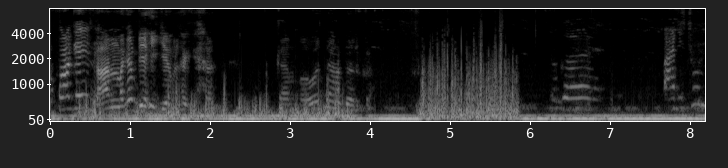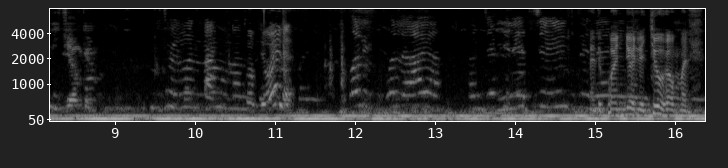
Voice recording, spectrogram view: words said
ભાઈ કાનમાં કેમ બેસી ગયા મને કાનમાં હોત ના દર જેમ કે તો જોઈ કોઈ જો મને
